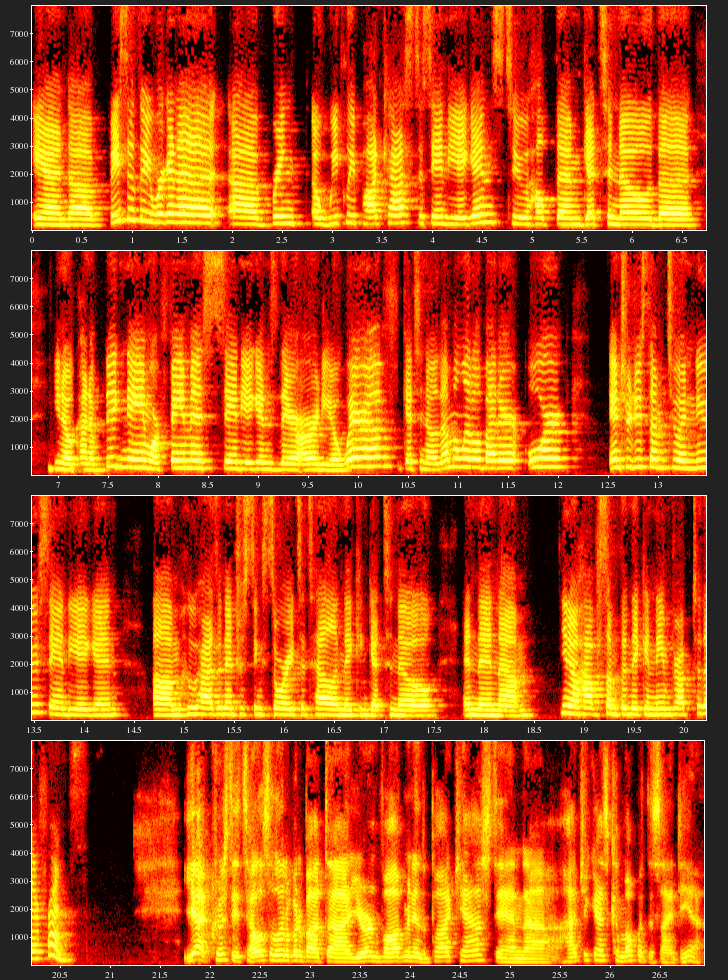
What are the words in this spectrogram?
And uh, basically, we're going to uh, bring a weekly podcast to San Diegans to help them get to know the, you know, kind of big name or famous San Diegans they're already aware of, get to know them a little better, or introduce them to a new San Diegan um, who has an interesting story to tell and they can get to know and then, um, you know, have something they can name drop to their friends. Yeah, Christy, tell us a little bit about uh, your involvement in the podcast and uh, how'd you guys come up with this idea?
